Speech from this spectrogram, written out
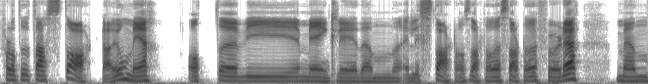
For at dette starta jo med at eh, vi med egentlig den Eller starta og starta, det starta jo før det, men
